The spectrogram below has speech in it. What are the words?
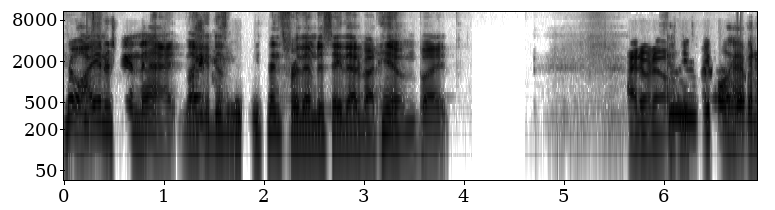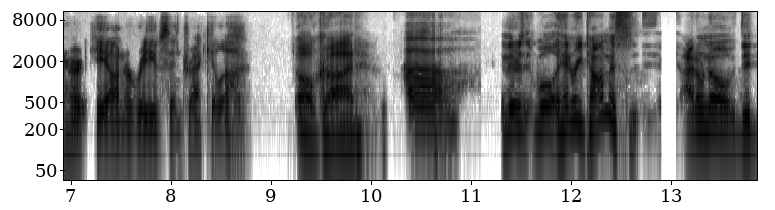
No, I understand that. Like, it doesn't make any sense for them to say that about him, but I don't know. These people haven't heard Keanu Reeves in Dracula. Oh God. Oh, And there's well, Henry Thomas. I don't know. Did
